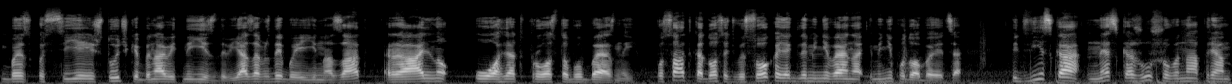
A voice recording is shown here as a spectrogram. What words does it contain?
без ось цієї штучки би навіть не їздив. Я завжди би її назад. Реально огляд просто бобезний. Посадка досить висока, як для мінівена, і мені подобається. Підвізка не скажу, що вона прям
